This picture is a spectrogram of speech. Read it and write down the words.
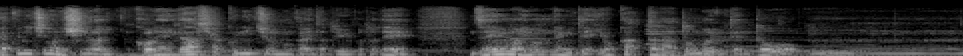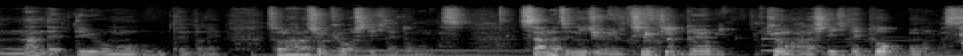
100日後に死ぬワニこれが100日を迎えたということで全話読んでみてよかったなと思える点とうーんなんでっていう思う点とねその話を今日はしていきたいと思います。3月21日土曜日今日も話していきたいと思います。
